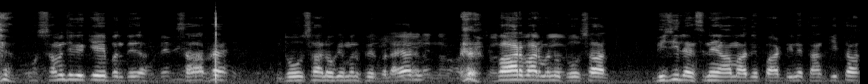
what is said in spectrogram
ਉਹ ਸਮਝ ਗਏ ਕਿ ਇਹ ਬੰਦੇ ਦਾ ਸਾਫ ਹੈ 2 ਸਾਲ ਹੋ ਗਏ ਮੈਨੂੰ ਫਿਰ ਬੁਲਾਇਆ ਨਹੀਂ ਬਾਰ-ਬਾਰ ਮੈਨੂੰ 2 ਸਾਲ ਵਿਜੀਲੈਂਸ ਨੇ ਆਮ ਆਦਮੀ ਪਾਰਟੀ ਨੇ ਤੰਗ ਕੀਤਾ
